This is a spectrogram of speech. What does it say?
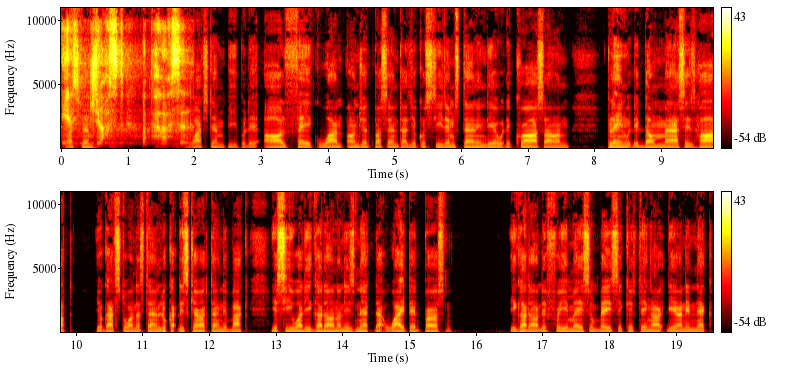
He Mm-hmm. Watch is them. just a person. Watch them people, they all fake 100% as you could see them standing there with the cross on, playing with the dumb masses heart. You got to understand. Look at this character in the back. You see what he got on on his neck? That white-head person. He got on the Freemason basic thing out there on the neck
